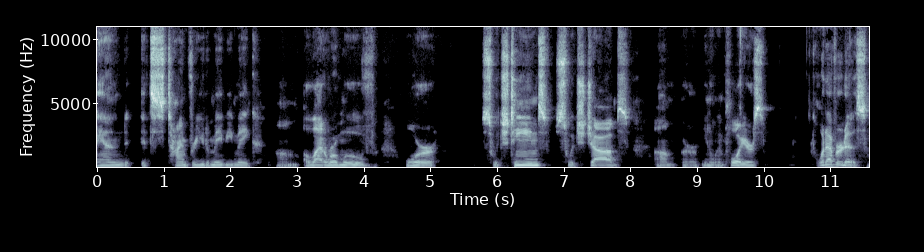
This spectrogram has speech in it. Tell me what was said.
and it's time for you to maybe make um, a lateral move or switch teams, switch jobs, um, or you know employers, whatever it is,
